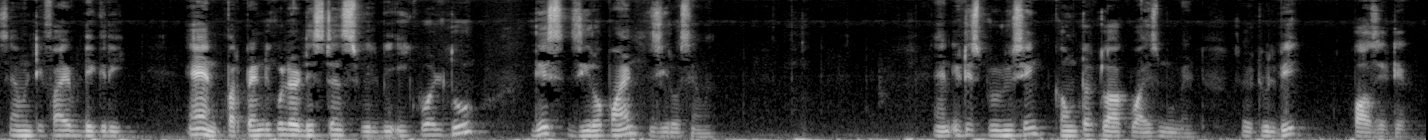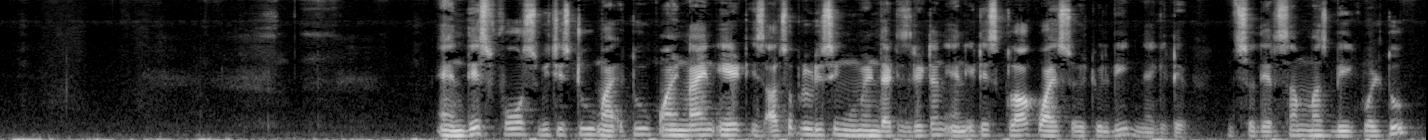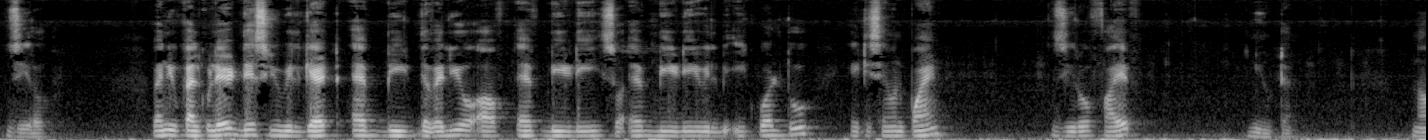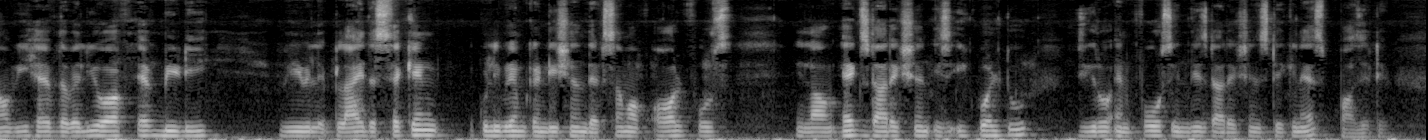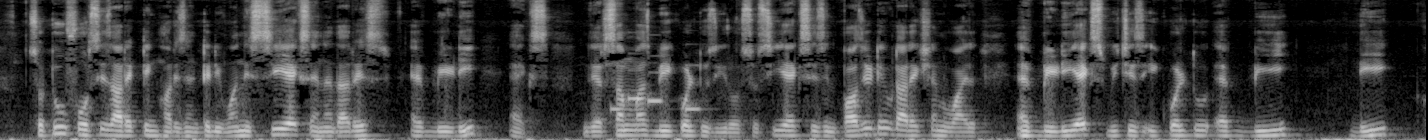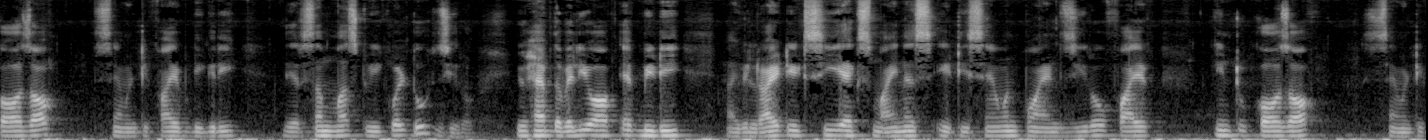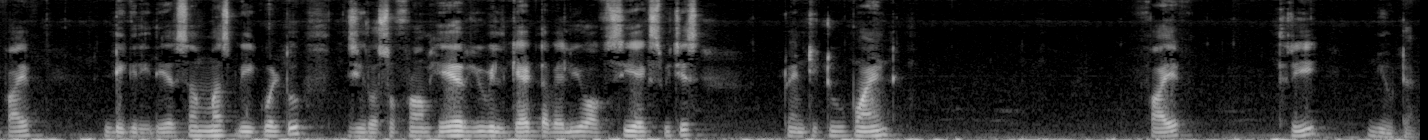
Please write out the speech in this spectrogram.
75 degree. And perpendicular distance will be equal to this 0.07 and it is producing counterclockwise movement. So it will be positive. And this force which is 2 2.98 is also producing movement that is written and it is clockwise so it will be negative. So their sum must be equal to 0 when you calculate this you will get FB the value of FBD so FBD will be equal to 87.05 Newton. Now we have the value of FBD. We will apply the second equilibrium condition that sum of all force along x direction is equal to 0 and force in this direction is taken as positive. So two forces are acting horizontally. One is Cx another is FBdx. Their sum must be equal to 0. So Cx is in positive direction while FBdx which is equal to FBd cos of 75 degree their sum must be equal to 0. You have the value of FBD I will write it Cx minus 87.05 into cos of 75 degree. Their sum must be equal to 0 so from here you will get the value of Cx which is 22.53 Newton.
